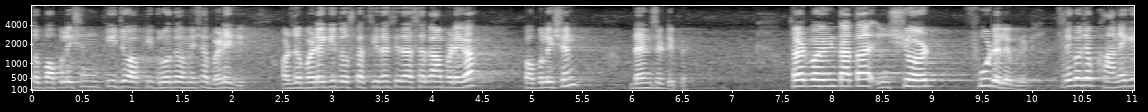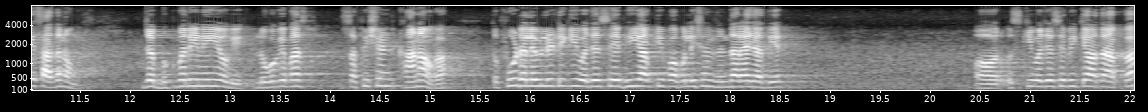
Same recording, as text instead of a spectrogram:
तो पॉपुलेशन की जो आपकी ग्रोथ है हमेशा बढ़ेगी। और जब बढ़ेगी तो उसका सीधा सीधा असर कहाँ पड़ेगा? पॉपुलेशन डेंसिटी पे। थर्ड पॉइंट आता है इंश्योर्ड फ़ूड अवेलेबिलिटी देखो जब खाने के साधन होंगे, जब भुखमरी नहीं होगी, लोगों के पास सफिशेंट खाना होगा तो फ़ूड अवेलेबिलिटी की वजह से भी आपकी पॉपुलेशन ज़िंदा रह जाती है। और उसकी वजह से भी क्या होता है आपका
